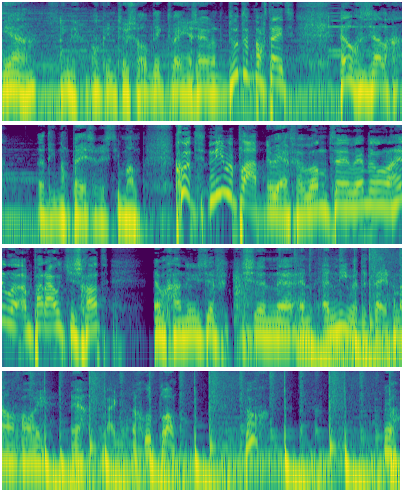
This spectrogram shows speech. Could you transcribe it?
Ja, zingen. Ook intussen al dik 72. Doet het nog steeds. Heel gezellig dat hij nog bezig is, die man. Goed, nieuwe plaat nu even. Want eh, we hebben al een, hele, een paar oudjes gehad. En we gaan nu eens even een, eh, een, nieuwe er tegenaan gooien. Ja, lijkt me een goed plan. Toch? Ja,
